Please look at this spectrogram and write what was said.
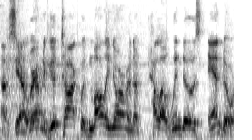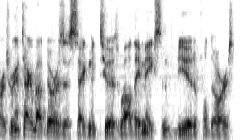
of Seattle. We're having a good talk with Molly Norman of Pella Windows and Doors. We're going to talk about doors this segment too, as well. They make some beautiful doors.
